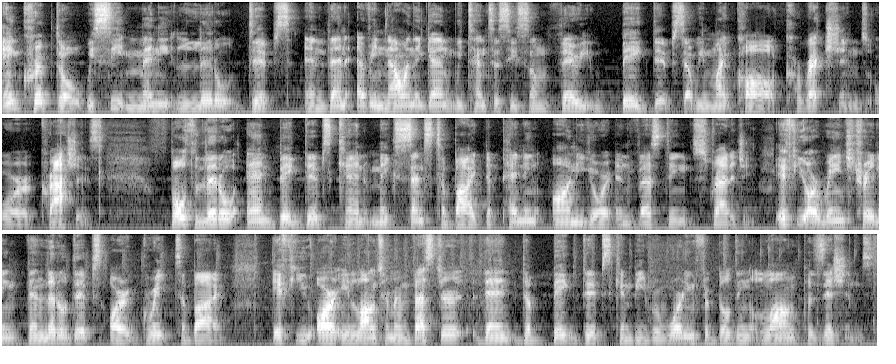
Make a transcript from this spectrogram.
In crypto, we see many little dips, and then every now and again, we tend to see some very big dips that we might call corrections or crashes. Both little and big dips can make sense to buy depending on your investing strategy. If you are range trading, then little dips are great to buy. If you are a long-term investor, then the big dips can be rewarding for building long positions.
